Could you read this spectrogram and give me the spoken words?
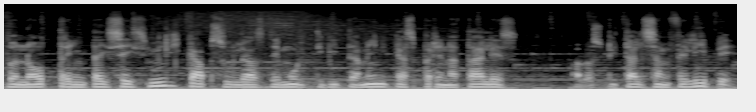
donó 36.000 cápsulas de multivitamínicas prenatales al Hospital San Felipe.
